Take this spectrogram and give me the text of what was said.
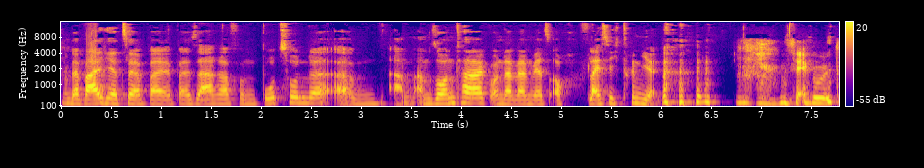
Und da war ich jetzt ja bei, bei Sarah von Bootshunde ähm, am, am Sonntag und da werden wir jetzt auch fleißig trainieren. Sehr gut.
